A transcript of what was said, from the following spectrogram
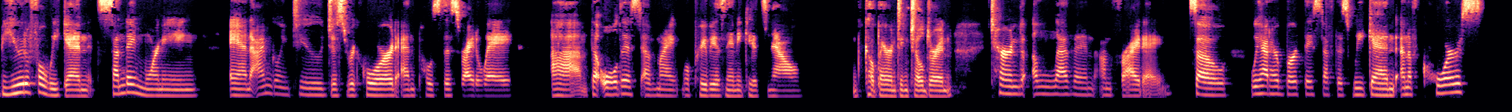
beautiful weekend. It's Sunday morning, and I'm going to just record and post this right away. Um, the oldest of my well previous nanny kids now co-parenting children turned 11 on Friday. So we had her birthday stuff this weekend. And of course,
